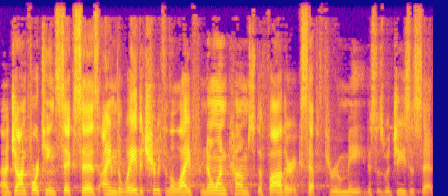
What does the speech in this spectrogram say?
Uh, John 14, 6 says, I am the way, the truth, and the life. No one comes to the Father except through me. This is what Jesus said.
